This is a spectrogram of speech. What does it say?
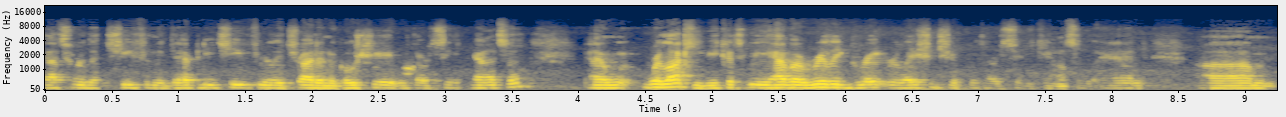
that's where the chief and the deputy chief really try to negotiate with our city council, and we're lucky because we have a really great relationship with our city council. And um,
